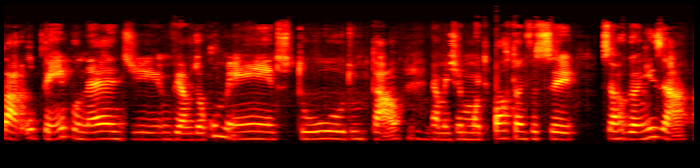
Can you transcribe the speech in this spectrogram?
claro, o tempo, né, de enviar os documentos, tudo tal. Uhum. Realmente é muito importante você se organizar.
